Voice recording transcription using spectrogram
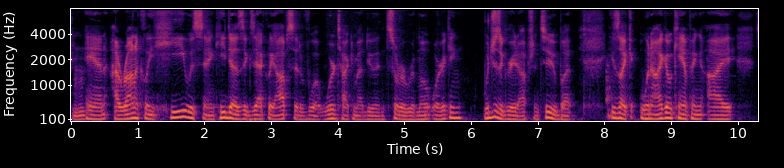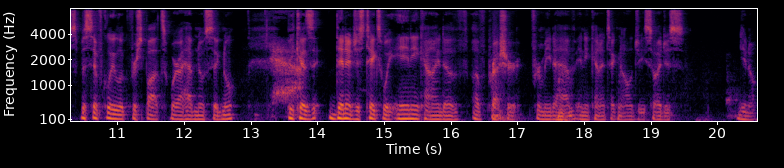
Mm-hmm. And ironically, he was saying he does exactly opposite of what we're talking about doing, sort of remote working. which is a great option too. But he's like, when I go camping, I specifically look for spots where I have no signal. Because then it just takes away any kind of, of pressure for me to have any kind of technology. So I just, you know,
